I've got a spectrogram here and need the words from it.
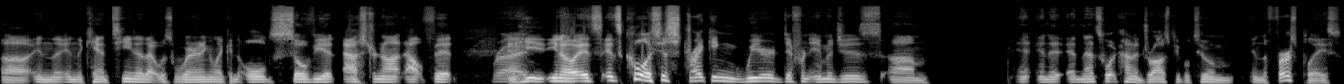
uh, in the in the cantina that was wearing like an old soviet astronaut outfit. Right. and he you know it's it's cool. It's just striking weird different images um and and, it, and that's what kind of draws people to him in the first place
